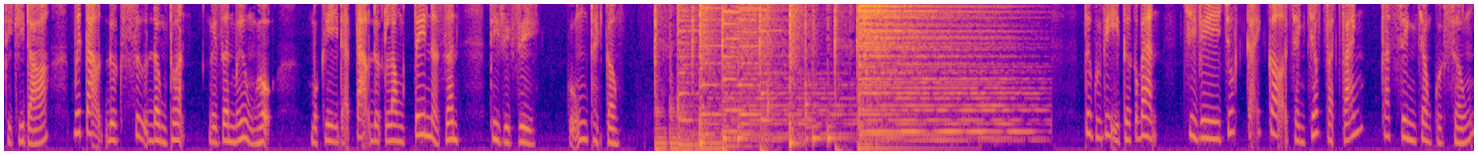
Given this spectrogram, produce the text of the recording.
thì khi đó mới tạo được sự đồng thuận, người dân mới ủng hộ. Một khi đã tạo được lòng tin ở dân, thì việc gì cũng thành công. Thưa quý vị, thưa các bạn, chỉ vì chút cãi cọ tranh chấp vặt vãnh phát sinh trong cuộc sống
